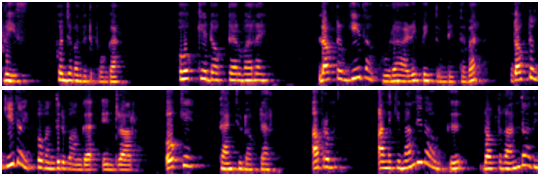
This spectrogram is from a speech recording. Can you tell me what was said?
ப்ளீஸ் கொஞ்சம் வந்துட்டு போங்க. ஓகே டாக்டர் வரேன். டாக்டர் கீதா கூற அழைப்பை துண்டித்தவர். டாக்டர் கீதா இப்ப வந்துடுவாங்க என்றார். ஓகே தேங்க்யூ டாக்டர் அப்புறம் அன்னைக்கு நந்திதாவுக்கு டாக்டர் அந்தாதி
